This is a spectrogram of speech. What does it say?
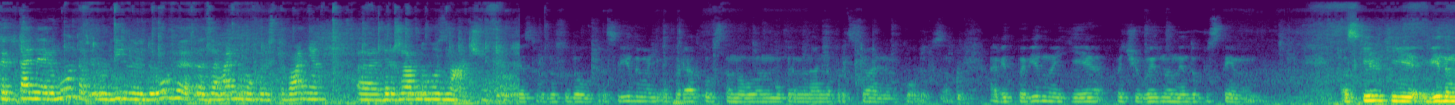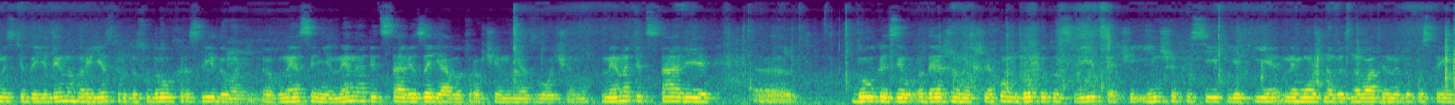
капітальний ремонт автомобільної дороги е, загального користування е, державного значення. реєстру досудових розслідувань у порядку, встановленому кримінально-процесуальним кодексом, а відповідно є очевидно недопустимим. Оскільки відомості до єдиного реєстру досудових розслідувань внесені не на підставі заяви про вчинення злочину, не на підставі е, доказів, одержаних шляхом допиту свідка чи інших осіб, які не можна визнавати недопустимими,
